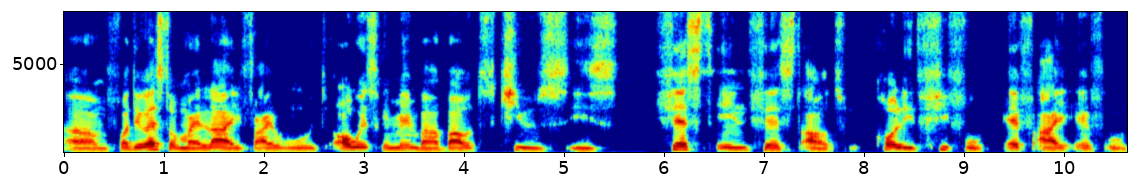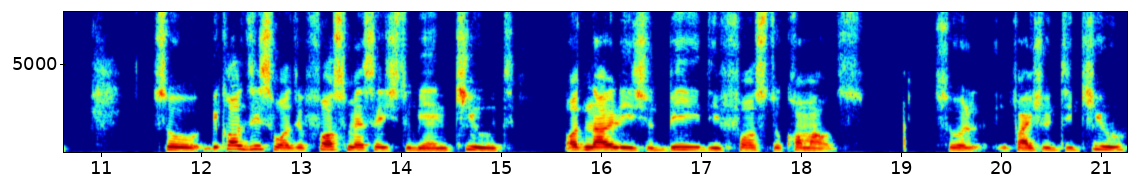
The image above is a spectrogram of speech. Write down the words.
um, for the rest of my life, I would always remember about queues is first in, first out. Call it FIFO, F-I-F-O. So because this was the first message to be enqueued, ordinarily it should be the first to come out. So if I should dequeue,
